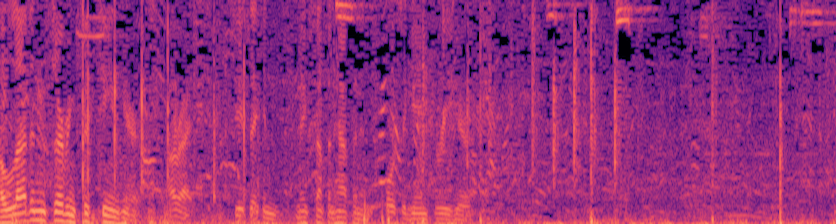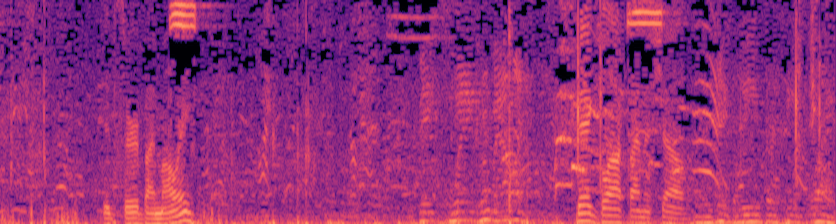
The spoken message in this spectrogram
11 serving 15 here. All right, let's see if they can make something happen and force a game three here. Good serve by Molly. Big swing from Allen. Big block by Michelle. They lead 13-12.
